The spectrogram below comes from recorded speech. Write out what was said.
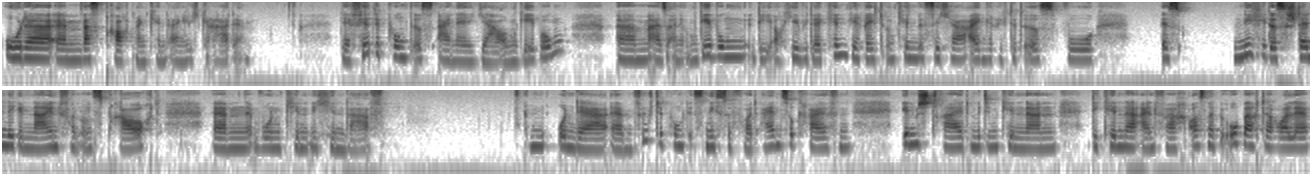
Oder ähm, was braucht mein Kind eigentlich gerade? Der vierte Punkt ist eine Ja-Umgebung. Ähm, also eine Umgebung, die auch hier wieder kindgerecht und kindessicher eingerichtet ist, wo es nicht das ständige Nein von uns braucht, ähm, wo ein Kind nicht hin darf. Und der ähm, fünfte Punkt ist nicht sofort einzugreifen im Streit mit den Kindern, die Kinder einfach aus einer Beobachterrolle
